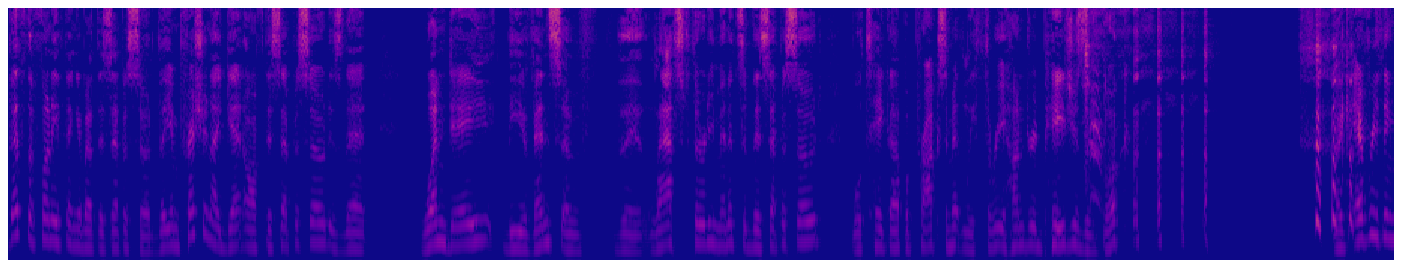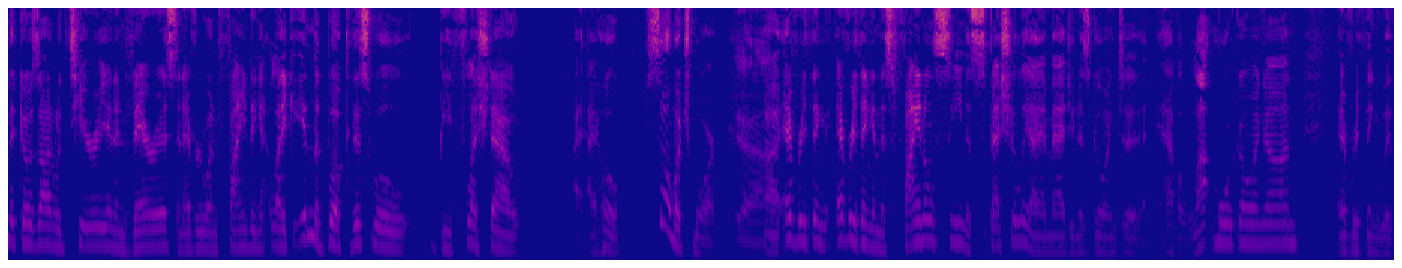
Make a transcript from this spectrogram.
that's the funny thing about this episode. The impression I get off this episode is that one day the events of the last 30 minutes of this episode will take up approximately 300 pages of book. like everything that goes on with Tyrion and Varys and everyone finding out like in the book this will be fleshed out I, I hope so much more. yeah. Uh, everything, everything in this final scene, especially, I imagine, is going to have a lot more going on. Everything with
